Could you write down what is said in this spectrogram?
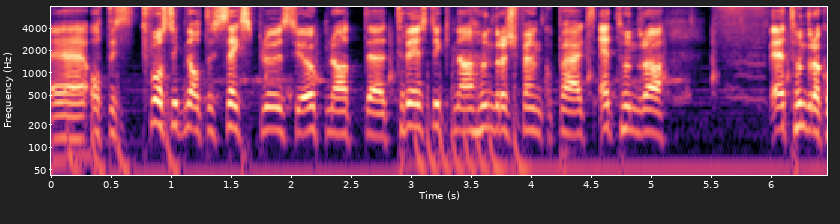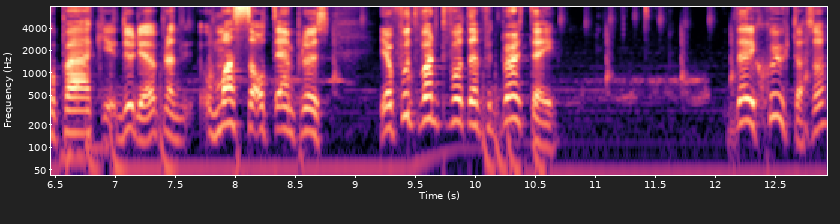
eh, 82 stycken 86 plus, jag har öppnat eh, 3 stycken 125 kopacks, 100 100 kopack, dude jag har öppnat och massa 81 plus. Jag har fortfarande inte fått en fit birthday. Det här är sjukt alltså.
